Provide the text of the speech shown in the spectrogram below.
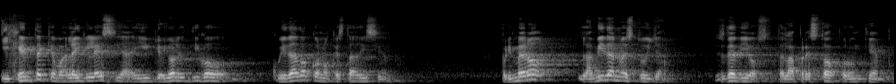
Y gente que va a la iglesia y yo, yo les digo, cuidado con lo que está diciendo. Primero, la vida no es tuya, es de Dios, te la prestó por un tiempo.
